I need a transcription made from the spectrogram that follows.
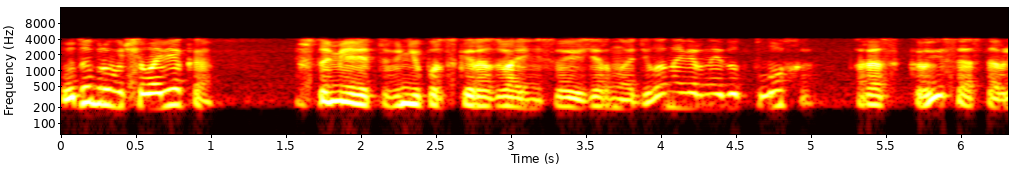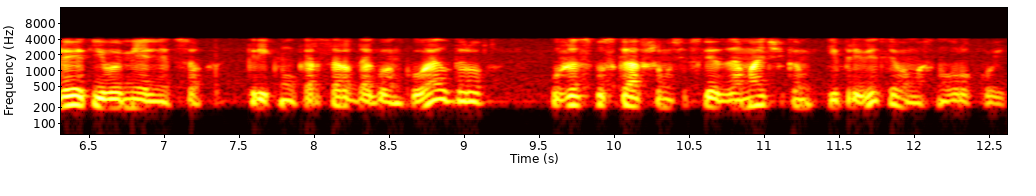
У доброго человека, что мерит в Ньюпортской развалине свое зерно, дела, наверное, идут плохо, раз крысы оставляют его мельницу, — крикнул корсар вдогонку Уайлдеру, уже спускавшемуся вслед за мальчиком, и приветливо махнул рукой.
